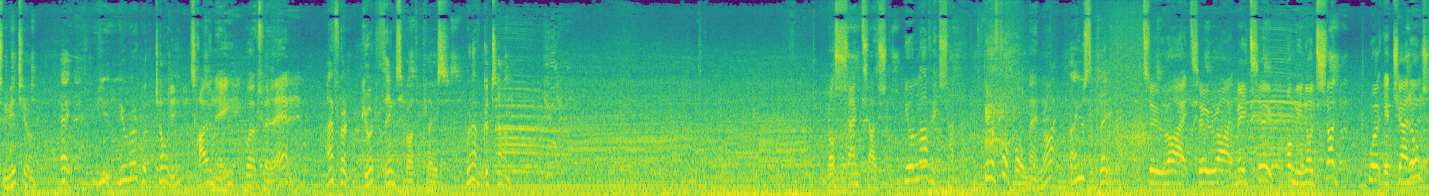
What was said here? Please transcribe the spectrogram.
to meet you. Hey, you, you work with Tony? Tony works for them. I've heard good things about the place. We'll have a good time. Los Santos. You'll love it, son. You're a football man, right? I used to play. Too right, too right. Me too. On me nod, son. Work your channels.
